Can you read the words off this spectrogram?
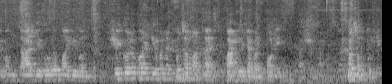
এবং তার যে গৌরবময় জীবন, সেই গৌরবময় জীবনের প্রথম অধ্যায় পার হয়ে যাবার পরে তার সঙ্গে আমার প্রথম পরিচয়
